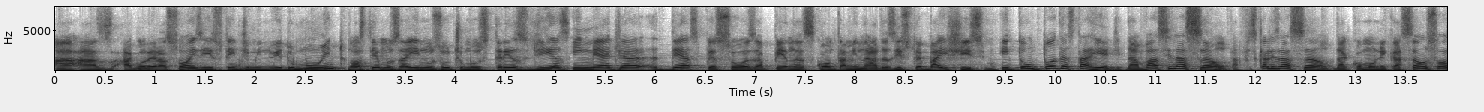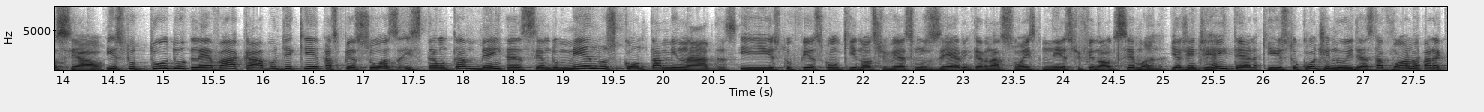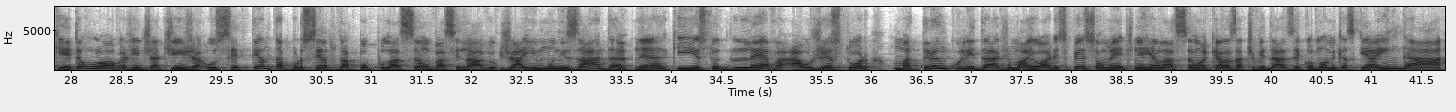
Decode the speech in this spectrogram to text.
às aglomerações, e isso tem diminuído muito. Nós temos aí nos últimos três dias, em média, 10 pessoas apenas contaminadas. Isso é baixíssimo. Então, toda esta rede da vacinação, da fiscalização, da comunicação social, isto tudo leva a cabo de que as pessoas estão também eh, sendo menos contaminadas. E isto fez com que nós tivéssemos zero internações neste final de semana. E a gente reitera que isto continue desta forma para que, tão logo a gente atinja os 70% da população vacinável já imunizada, né, que isto leva ao gestor uma tranquilidade maior, especialmente em relação àquelas atividades econômicas que ainda há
